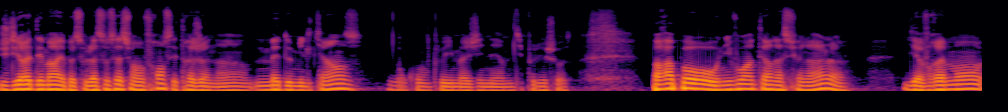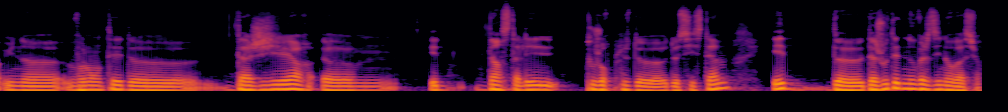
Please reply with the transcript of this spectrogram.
je dirais démarrer parce que l'association en France est très jeune, hein, mai 2015, donc on peut imaginer un petit peu les choses. Par rapport au niveau international, il y a vraiment une volonté d'agir euh, et d'installer toujours plus de, de systèmes et d'ajouter de, nouvelles innovations.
